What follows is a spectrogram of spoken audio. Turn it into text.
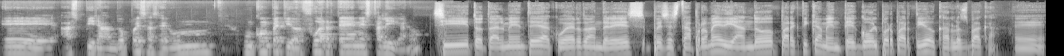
eh, aspirando pues a ser un, un, competidor fuerte en esta liga, ¿no? Sí, totalmente de acuerdo, Andrés. Pues está promediando prácticamente gol por partido Carlos Vaca. Eh,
